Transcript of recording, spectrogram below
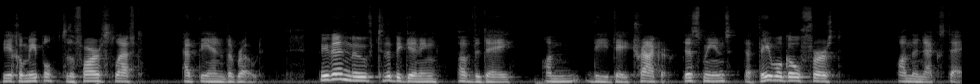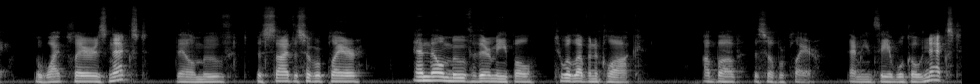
vehicle meeple to the farthest left at the end of the road. They then move to the beginning of the day on the day tracker. This means that they will go first on the next day. The white player is next. They'll move beside the silver player, and they'll move their meeple to 11 o'clock above the silver player. That means they will go next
